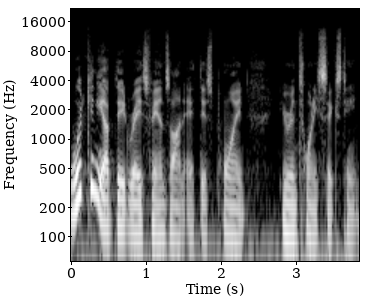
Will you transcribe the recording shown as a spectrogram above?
What can you update Rays fans on at this point here in 2016?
